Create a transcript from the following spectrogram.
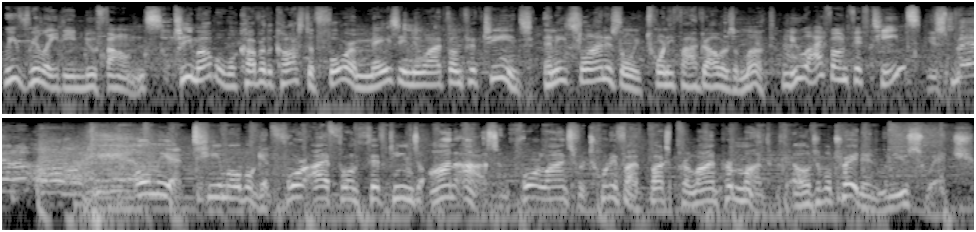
We really need new phones. T-Mobile will cover the cost of four amazing new iPhone 15s, and each line is only $25 a month. New iPhone 15s? Only at T-Mobile get four iPhone 15s on us and four lines for 25 bucks per line per month with eligible trade-in when you switch.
